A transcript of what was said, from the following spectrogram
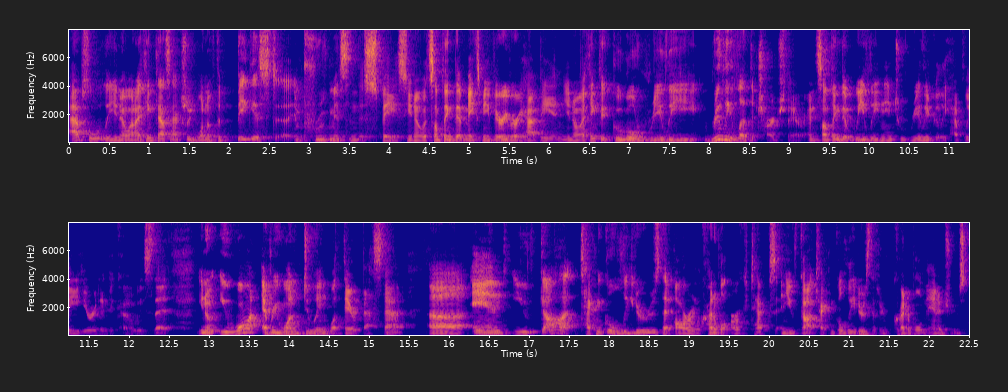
Absolutely, you know, and I think that's actually one of the biggest uh, improvements in this space. You know, it's something that makes me very, very happy, and you know, I think that Google really, really led the charge there, and something that we lean into really, really heavily here at Indico is that you know you want everyone doing what they're best at uh, and you've got technical leaders that are incredible architects, and you've got technical leaders that are incredible managers.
